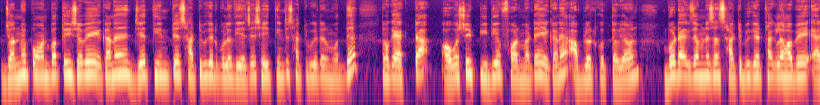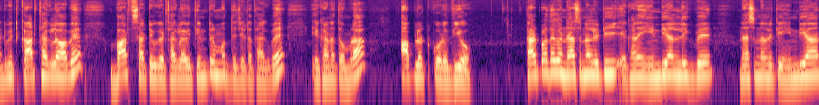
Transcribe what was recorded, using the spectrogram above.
জন্মের প্রমাণপত্র হিসেবে এখানে যে তিনটে সার্টিফিকেট বলে দিয়েছে, সেই তিনটে সার্টিফিকেটের মধ্যে তোমাকে একটা অবশ্যই পিডিএফ ফরম্যাটে এখানে আপলোড করতে হবে। যেমন বোর্ড এক্সামিনেশান সার্টিফিকেট থাকলে হবে অ্যাডমিট কার্ড থাকলে হবে বার্থ সার্টিফিকেট থাকলে ওই তিনটের মধ্যে যেটা থাকবে, এখানে তোমরা আপলোড করে দিও। তারপর দেখো ন্যাশনালিটি এখানে ইন্ডিয়ান লিখবে ন্যাশনালিটি ইন্ডিয়ান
